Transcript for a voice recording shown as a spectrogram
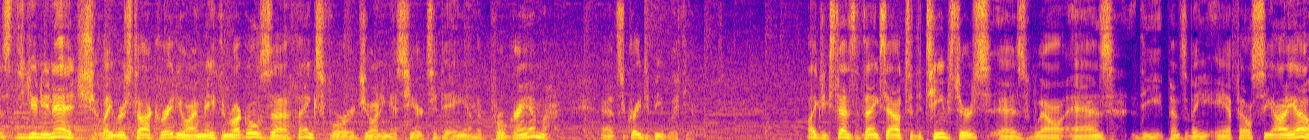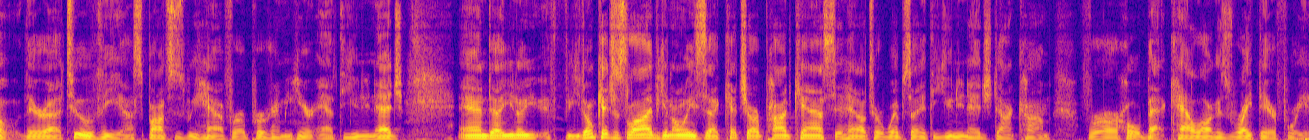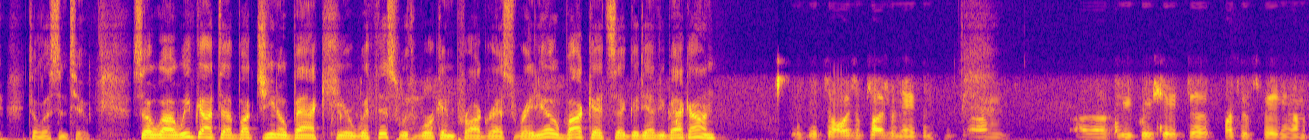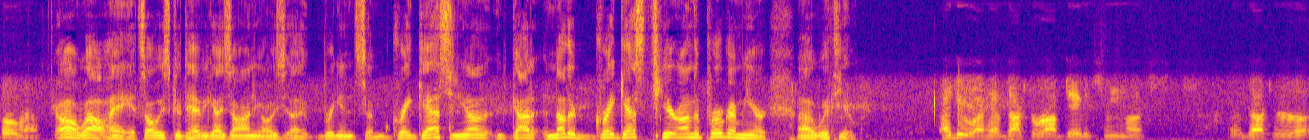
This is the Union Edge, Labor's Talk Radio. I'm Nathan Ruggles. Uh, thanks for joining us here today on the program. Uh, it's great to be with you. I'd like to extend some thanks out to the Teamsters as well as the Pennsylvania AFL CIO. They're uh, two of the uh, sponsors we have for our programming here at the Union Edge. And, uh, you know, if you don't catch us live, you can always uh, catch our podcast and head out to our website at theunionedge.com for our whole back catalog is right there for you to listen to. So uh, we've got uh, Buck Geno back here with us with Work in Progress Radio. Buck, it's uh, good to have you back on. It's always a pleasure, Nathan. Um, uh, we appreciate uh, participating on the program. Oh well, hey, it's always good to have you guys on. You're always uh, bringing some great guests, and you know, got another great guest here on the program here uh, with you. I do. I have Dr. Rob Davidson. Uh, uh, Doctor,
